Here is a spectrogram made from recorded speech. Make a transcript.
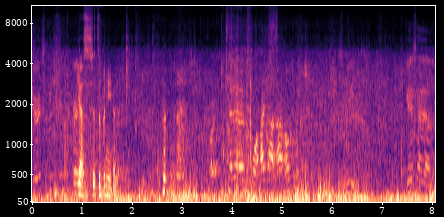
Sure it's a Bonita? Yes, it's a bonita. All right, head out of the water. I got, I'll do it. Sweet. Head it out of the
